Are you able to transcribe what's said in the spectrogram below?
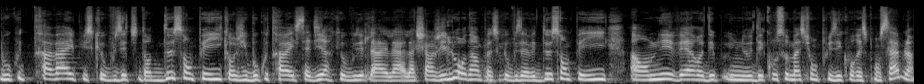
beaucoup de travail puisque vous êtes dans 200 pays. Quand je dis beaucoup de travail, c'est-à-dire que vous êtes la, la, la charge est lourde hein, parce que vous avez 200 pays à emmener vers des, une des consommations plus éco-responsables.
